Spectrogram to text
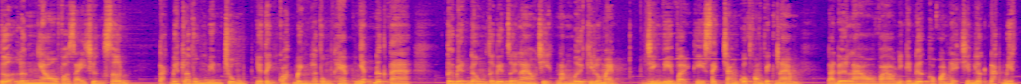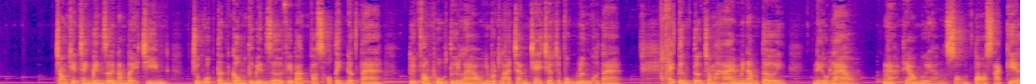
tựa lưng nhau vào dãy Trường Sơn, đặc biệt là vùng miền Trung như tỉnh Quảng Bình là vùng hẹp nhất nước ta, từ Biển Đông tới biên giới Lào chỉ 50 km. Chính vì vậy thì sách trắng quốc phòng Việt Nam đã đưa Lào vào những cái nước có quan hệ chiến lược đặc biệt. Trong chiến tranh biên giới năm 79, Trung Quốc tấn công từ biên giới phía Bắc vào 6 tỉnh nước ta, tuyến phòng thủ từ Lào như một lá chắn che chở cho vùng lưng của ta. Hãy tưởng tượng trong 20 năm tới, nếu Lào ngả theo người hàng xóm to xác kia,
